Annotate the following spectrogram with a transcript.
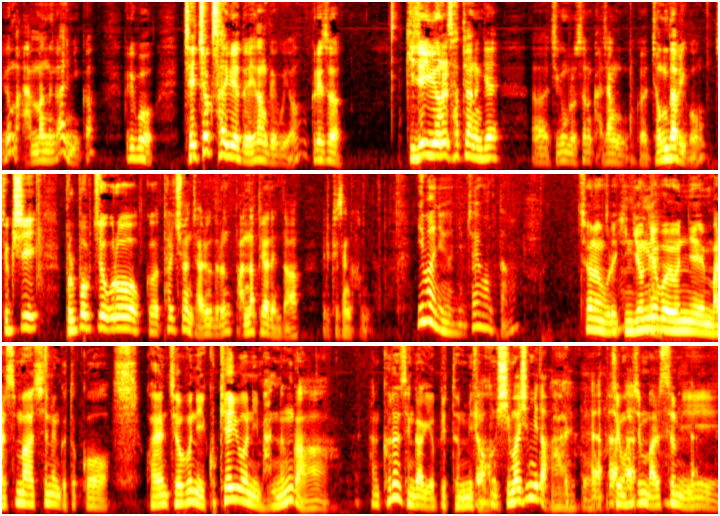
이건 안 맞는 거 아닙니까? 그리고 재척 사유에도 해당되고요. 그래서 기재위원을 사퇴하는 게 어, 지금으로서는 가장 그 정답이고 즉시 불법적으로 그 탈취한 자료들은 반납해야 된다 이렇게 생각합니다. 이만희 의원님, 자유한국당. 저는 우리 김경엽 의원님 말씀하시는 거 듣고 과연 저분이 국회의원이 맞는가 하는 그런 생각이 옆에 듭니다. 조금 심하십니다. 아이고 지금 하신 말씀이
